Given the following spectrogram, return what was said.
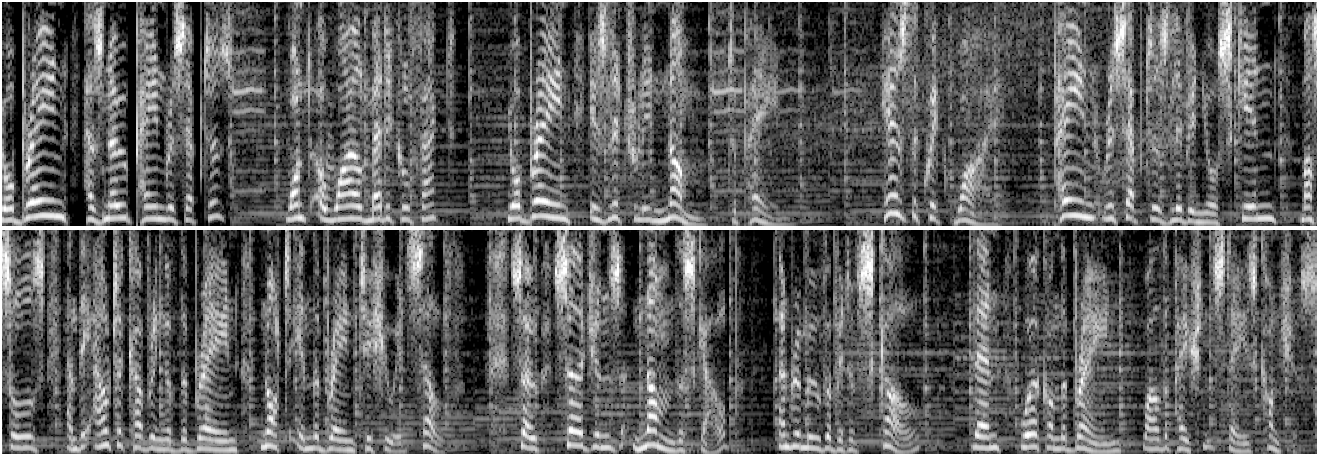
Your brain has no pain receptors? Want a wild medical fact? Your brain is literally numb to pain. Here's the quick why. Pain receptors live in your skin, muscles and the outer covering of the brain, not in the brain tissue itself. So surgeons numb the scalp and remove a bit of skull, then work on the brain while the patient stays conscious.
